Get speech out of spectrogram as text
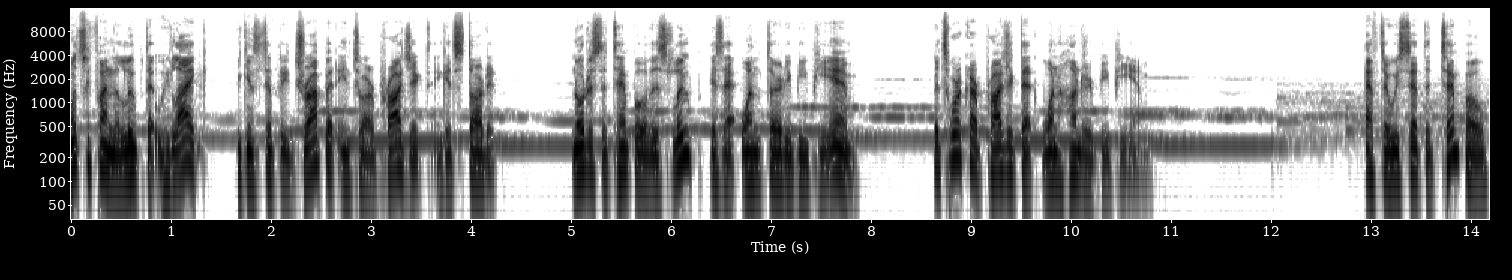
Once we find a loop that we like, we can simply drop it into our project and get started. Notice the tempo of this loop is at 130 BPM. Let's work our project at 100 BPM. After we set the tempo,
